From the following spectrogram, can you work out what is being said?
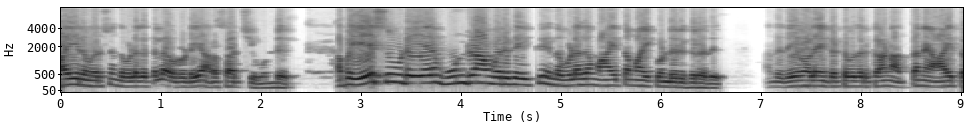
ஆயிரம் வருஷம் இந்த உலகத்துல அவருடைய அரசாட்சி உண்டு. அப்ப இயேசுடைய மூன்றாம் வருகைக்கு இந்த உலகம் ஆயத்தமாய் கொண்டிருக்கிறது. அந்த தேவாலயம் கட்டுவதற்கான அத்தனை ஆயத்த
